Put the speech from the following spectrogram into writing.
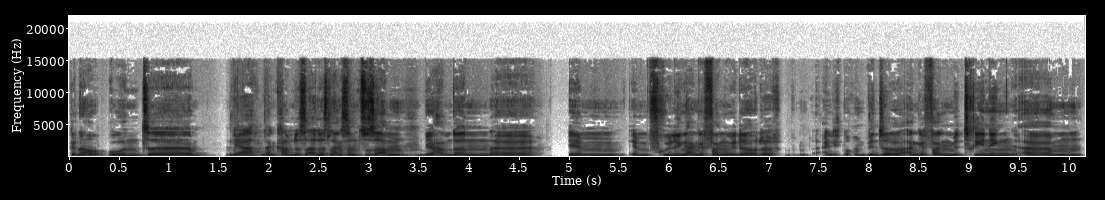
Genau. Und äh, ja, dann kam das alles langsam zusammen. Wir haben dann äh, im, im Frühling angefangen wieder oder eigentlich noch im Winter angefangen mit Training. Ähm,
